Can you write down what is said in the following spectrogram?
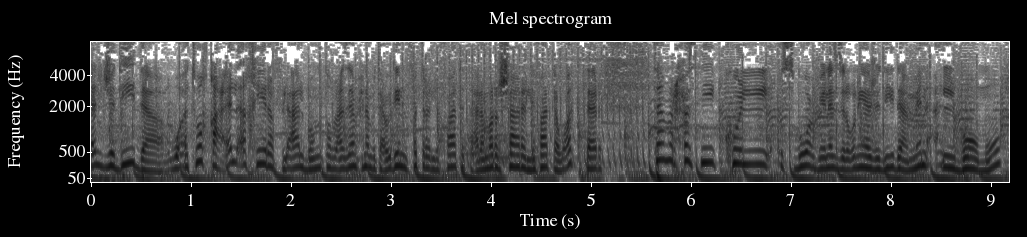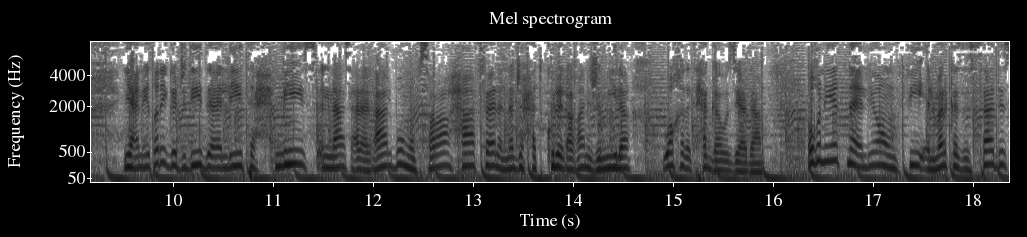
الجديدة. وأتوقع الأخيرة في الألبوم. طبعا زي ما إحنا متعودين الفترة اللي فاتت على مر الشهر اللي فات أو أكثر. تامر حسني كل أسبوع بينزل أغنية جديدة من ألبومه. يعني طريقة جديدة لتحميس الناس على الألبوم وبصراحة فعلا نجحت كل الأغاني جميلة وأخذت حقها وزيادة. أغنيتنا اليوم في المركز السادس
